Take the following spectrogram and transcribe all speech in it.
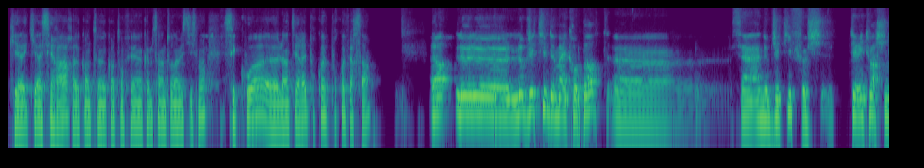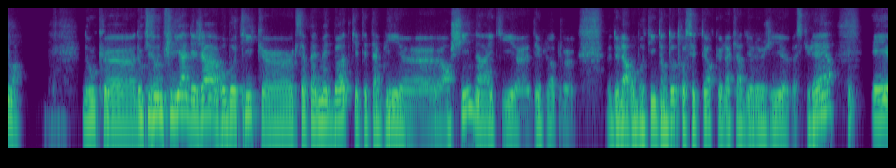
qui, est, qui est assez rare quand quand on fait comme ça un tour d'investissement. C'est quoi l'intérêt? Pourquoi pourquoi faire ça? Alors, l'objectif de Microport, euh, c'est un objectif territoire chinois. Donc, euh, donc ils ont une filiale déjà robotique euh, qui s'appelle Medbot, qui est établie euh, en Chine hein, et qui euh, développe euh, de la robotique dans d'autres secteurs que la cardiologie vasculaire. Et,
